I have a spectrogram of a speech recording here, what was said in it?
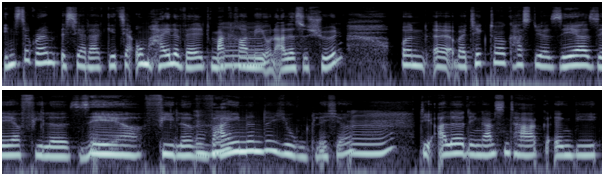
Instagram ist ja, da geht es ja um heile Welt, Makramee Mhm. und alles ist schön. Und äh, bei TikTok hast du ja sehr, sehr viele, sehr viele Mhm. weinende Jugendliche, die alle den ganzen Tag irgendwie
